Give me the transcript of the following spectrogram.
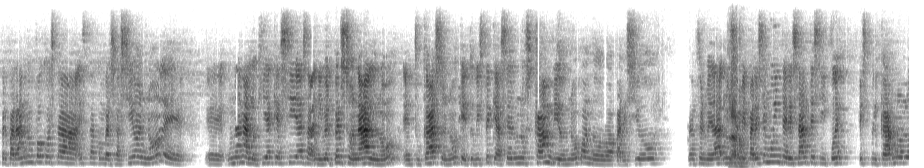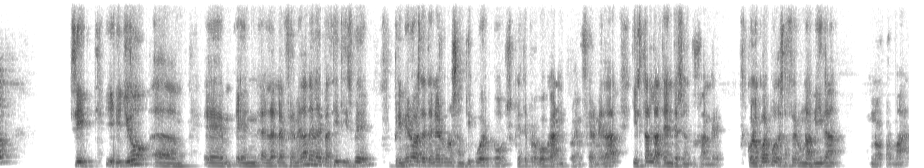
preparando un poco esta, esta conversación, ¿no? De eh, una analogía que hacías a nivel personal, ¿no? En tu caso, ¿no? Que tuviste que hacer unos cambios, ¿no? Cuando apareció la enfermedad. No sé, me parece muy interesante, si puedes explicárnoslo. Sí, y yo, eh, en la, la, enfermedad de la hepatitis B, primero has de tener unos anticuerpos que te provocan la enfermedad y están latentes en tu sangre. Con lo cual puedes hacer una vida normal,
